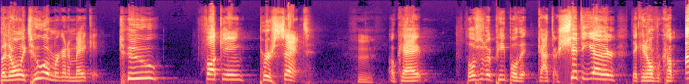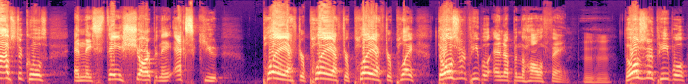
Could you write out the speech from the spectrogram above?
but only two of them are going to make it. Two fucking percent. Hmm. Okay? Those are the people that got their shit together. They can overcome obstacles and they stay sharp and they execute play after play after play after play. Those are the people that end up in the Hall of Fame. Mm-hmm. Those are the people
